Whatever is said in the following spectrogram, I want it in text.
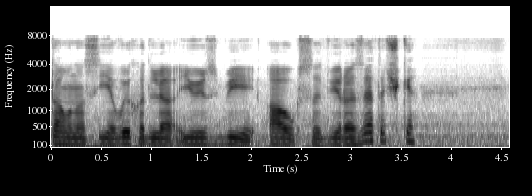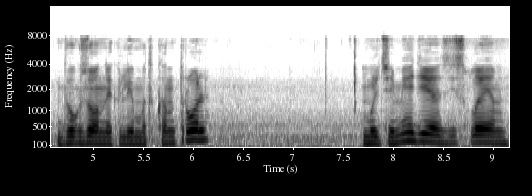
Там у нас є виход для USB, AUX, дві розеточки, двохзонний клімат-контроль, мультимедіа з дисплеєм,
